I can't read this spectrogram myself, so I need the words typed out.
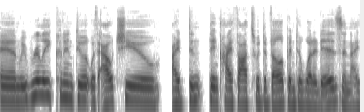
and we really couldn't do it without you. I didn't think High Thoughts would develop into what it is, and I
